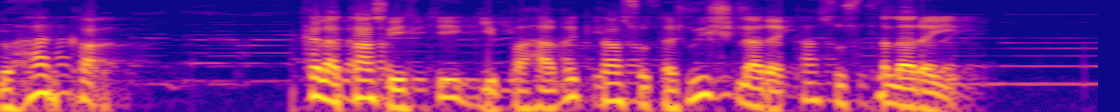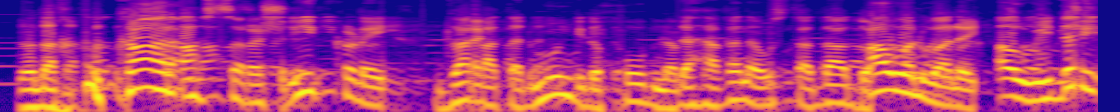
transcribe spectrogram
نو هر کار کله تاسو ویښ کیږي په هغه کې تاسو تشویش لرئ تاسو ستونزه لرئ نو د خپل کار اس سره شریک کړئ دوه رکعته لمونځ د خوب نه د هغه نه وروسته دا دعا ولولئ او ویده شئ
